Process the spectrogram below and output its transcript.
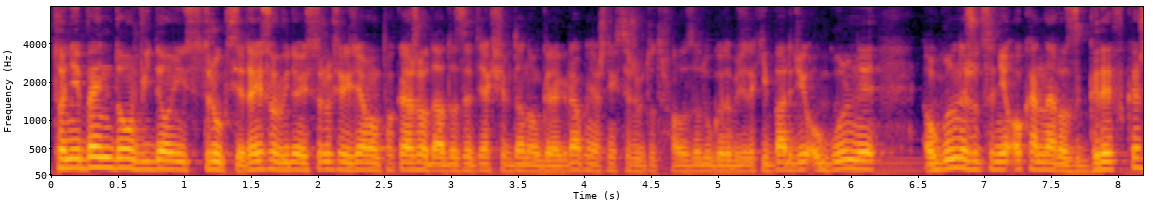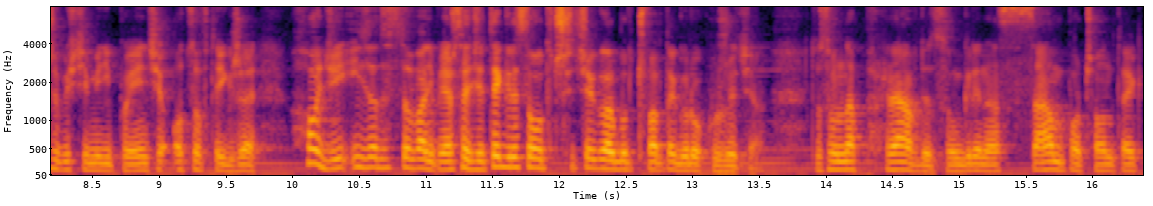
To nie będą wideoinstrukcje, to nie są wideoinstrukcje, gdzie ja Wam pokażę od A do Z, jak się w daną grę gra, ponieważ nie chcę, żeby to trwało za długo. To będzie taki bardziej ogólny, ogólne rzucenie oka na rozgrywkę, żebyście mieli pojęcie, o co w tej grze chodzi i zadecydowali, ponieważ słuchajcie, te gry są od trzeciego albo od czwartego roku życia. To są naprawdę, to są gry na sam początek,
